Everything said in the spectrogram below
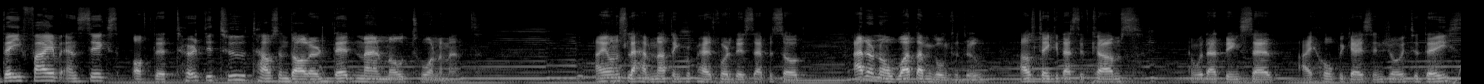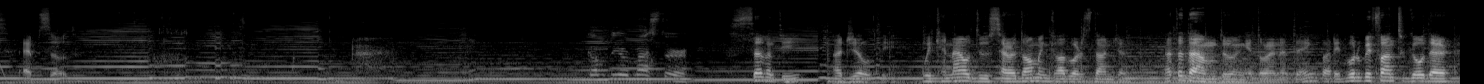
day 5 and 6 of the $32,000 Dead Man Mode tournament. I honestly have nothing prepared for this episode. I don't know what I'm going to do. I'll take it as it comes. And with that being said, I hope you guys enjoy today's episode. Come to your master. 70 agility. We can now do Saradomin in God Wars dungeon. Not that I'm doing it or anything, but it would be fun to go there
